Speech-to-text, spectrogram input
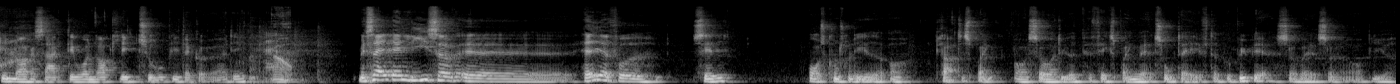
kunne nok have sagt, det var nok lidt tåbeligt at gøre det. Ja. Men så alt den lige, så øh, havde jeg fået sættet årskontrolleret og klar til spring, og så var det jo et perfekt spring hver to dage efter på Bybjerg, så var jeg så op lige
